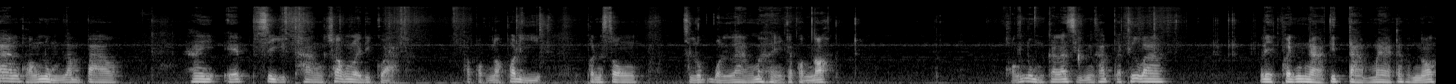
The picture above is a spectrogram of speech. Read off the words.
ล่างของหนุ่มลำปาวให้ FC ทางช่องเลยดีกว่า ครับผมเนาะพอดีเพนทรง สรุปบนล่างมาให้ครับผมเนาะของหนุ่มกาลสินครับก็ถือว่าเลขเพิ่นงาติดตามมาครับผมเนาะ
